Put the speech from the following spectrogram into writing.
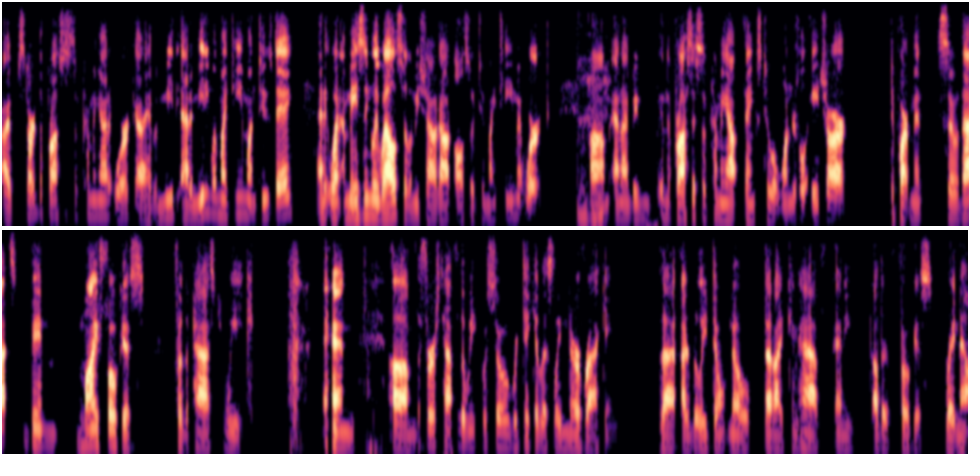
I've started the process of coming out at work. I have a meet had a meeting with my team on Tuesday, and it went amazingly well. So let me shout out also to my team at work. Mhm. Um, and I've been in the process of coming out thanks to a wonderful HR department. So that's been my focus for the past week. And um, the first half of the week was so ridiculously nerve wracking that I really don't know that I can have any other focus right now.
